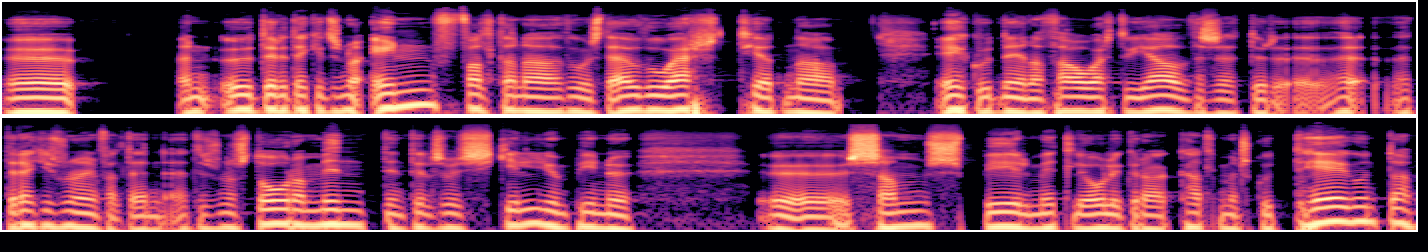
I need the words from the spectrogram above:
uh, en auðvitað er þetta ekkert svona einfalt þannig að þú veist ef þú ert hérna einhvern veginn að þá ertu jáðasettur þetta er ekki svona einfalt en þetta er svona stóra myndin til þess að við skiljum pínu uh, samspil milli ólíkra kallmennsku tegunda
